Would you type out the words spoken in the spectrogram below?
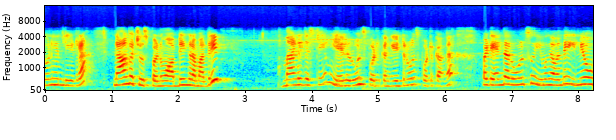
யூனியன் லீடராக நாங்கள் சூஸ் பண்ணுவோம் அப்படிங்கிற மாதிரி மேனேஜர்ஸ் டீம் ஏழு ரூல்ஸ் போட்டிருக்காங்க எட்டு ரூல்ஸ் போட்டிருக்காங்க. பட் எந்த ரூல்ஸும் இவங்க வந்து இன்னும்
